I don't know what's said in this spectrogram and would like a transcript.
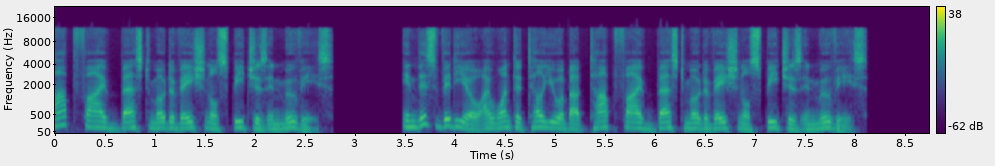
Top 5 Best Motivational Speeches in Movies. In this video I want to tell you about top 5 best motivational speeches in movies.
